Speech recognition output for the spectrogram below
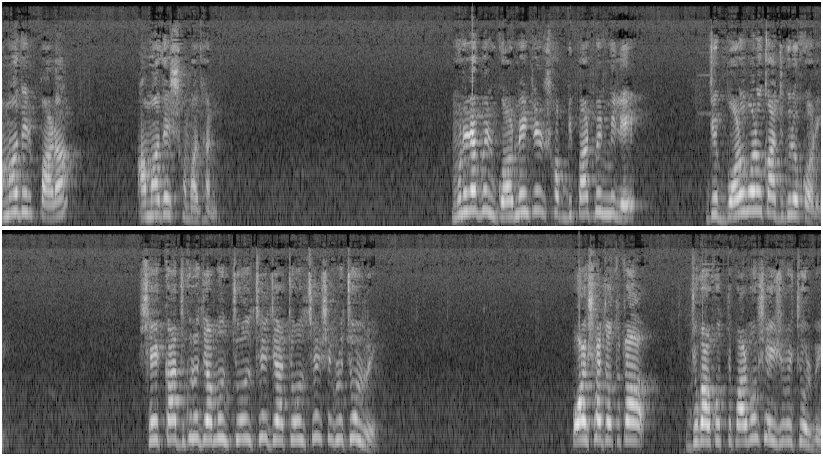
আমাদের পাড়া, আমাদের সমাধান। মনে রাখবেন গভর্নমেন্টের সব ডিপার্টমেন্ট মিলে যে বড় বড় কাজগুলো করে, সেই কাজগুলো যেমন চলছে, যা চলছে, সেগুলো চলবে। পয়সা যতটা জোগাড় করতে পারব সেই হিসেবে চলবে।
